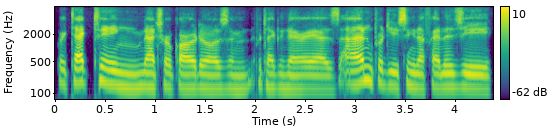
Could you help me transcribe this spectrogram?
protecting natural corridors and protected areas, and producing enough energy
